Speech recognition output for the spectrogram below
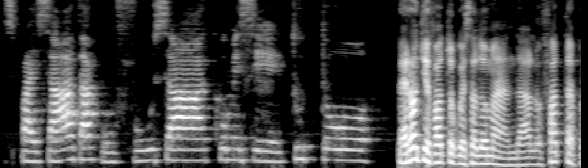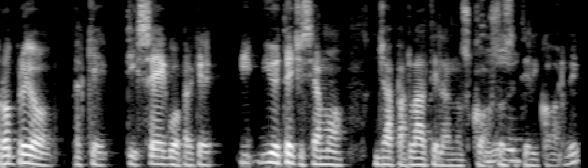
spaesata, confusa come se tutto però ti ho fatto questa domanda l'ho fatta proprio perché ti seguo perché io e te ci siamo già parlati l'anno scorso, sì. se ti ricordi.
